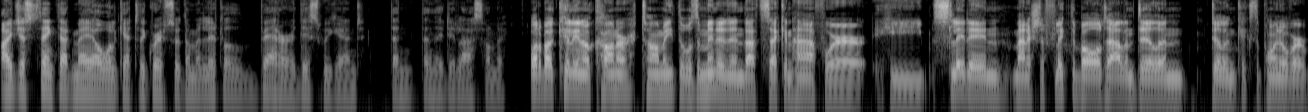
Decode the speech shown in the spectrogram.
I just think that Mayo will get to the grips with them a little better this weekend than, than they did last Sunday. What about Cillian O'Connor, Tommy? There was a minute in that second half where he slid in, managed to flick the ball to Alan Dillon. Dillon kicks the point over.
